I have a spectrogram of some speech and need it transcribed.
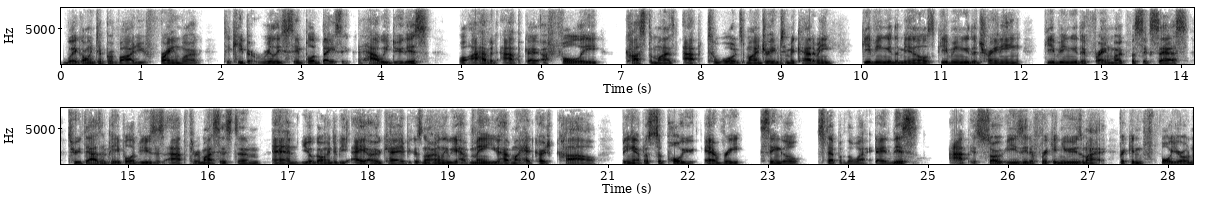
we're going to provide you framework to keep it really simple and basic and how we do this well, I have an app, a fully customized app towards my Dream Team Academy, giving you the meals, giving you the training, giving you the framework for success. 2,000 people have used this app through my system, and you're going to be a okay because not only we have me, you have my head coach Carl being able to support you every single step of the way. Okay, this app is so easy to freaking use. My freaking four year old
